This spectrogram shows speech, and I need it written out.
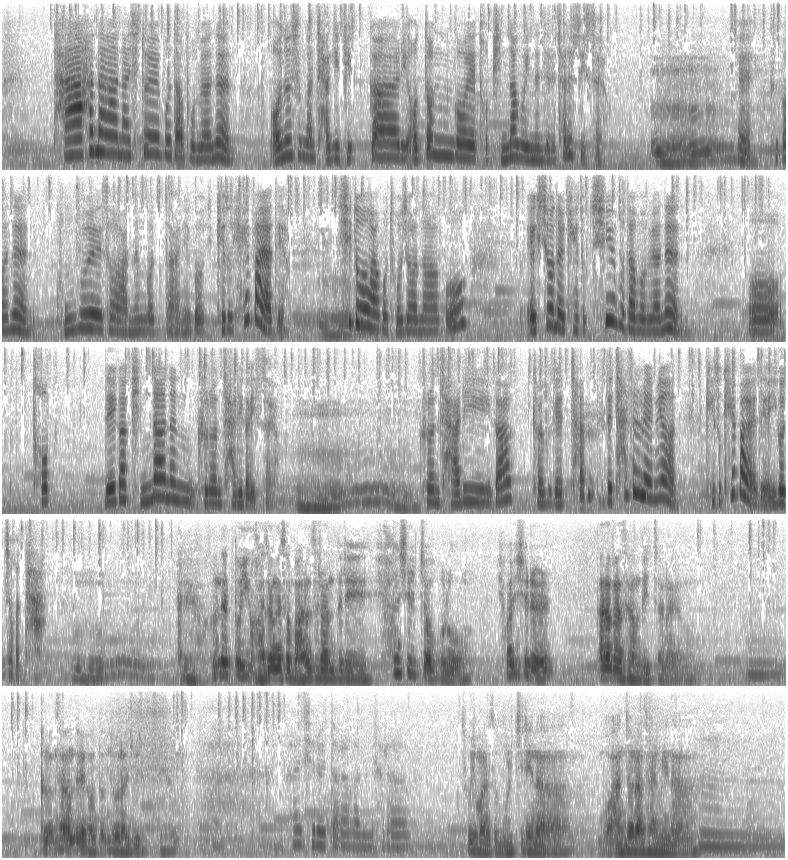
다 하나하나 시도해보다 보면은 어느 순간 자기 빛깔이 어떤 거에 더 빛나고 있는지를 찾을 수 있어요. 음, 네, 그거는 공부해서 아는 것도 아니고 계속 해봐야 돼요. 음, 시도하고 도전하고 액션을 계속 취해보다 보면은 어, 더 내가 빛나는 그런 자리가 있어요. 음, 그런 자리가 결국에 찾, 근데 찾으려면 계속 해봐야 돼요. 이것저것 다. 음, 그래요. 그런데 또 이 과정에서 많은 사람들이 현실적으로 현실을 따라가는 사람도 있잖아요. 음, 그런 사람들에게 어떤 조언을 해주고 싶으세요? 현실을 따라가는 사람. 소위 말해서 물질이나 뭐 안전한 삶이나 음,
